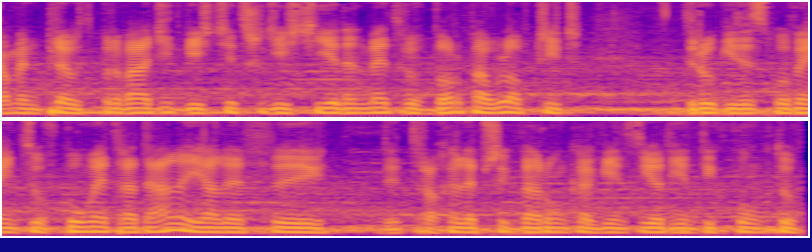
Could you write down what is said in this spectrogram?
Domen Preus prowadzi 231 metrów, Bor Pawłowczyk drugi ze Słoweńców pół metra dalej, ale w trochę lepszych warunkach, więcej odjętych punktów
